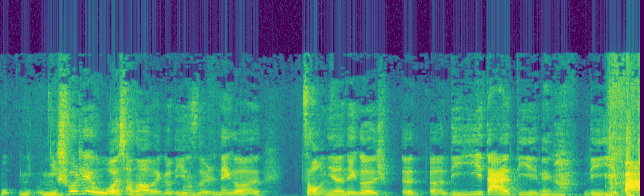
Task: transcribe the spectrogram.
我你你说这个，我想到了一个例子，是那个早年那个呃呃离异大帝那个 离异八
